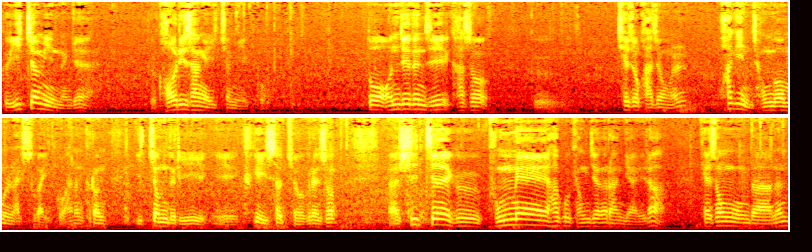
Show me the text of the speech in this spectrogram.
그 이점이 있는 게 그 거리상의 이점이 있고 또 언제든지 가서 그 제조 과정을 확인, 점검을 할 수가 있고 하는 그런 이점들이 예, 크게 있었죠. 그래서 아, 실제 그 국내하고 경쟁을 한 게 아니라 개성공단은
